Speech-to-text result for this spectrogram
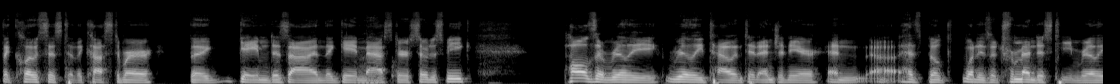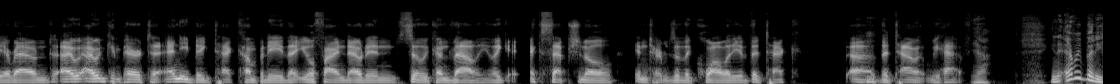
the closest to the customer, the game design, the game master, so to speak. Paul's a really, really talented engineer and uh, has built what is a tremendous team really around. I, I, would compare it to any big tech company that you'll find out in Silicon Valley, like exceptional in terms of the quality of the tech, uh, mm. the talent we have. Yeah. You know, everybody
